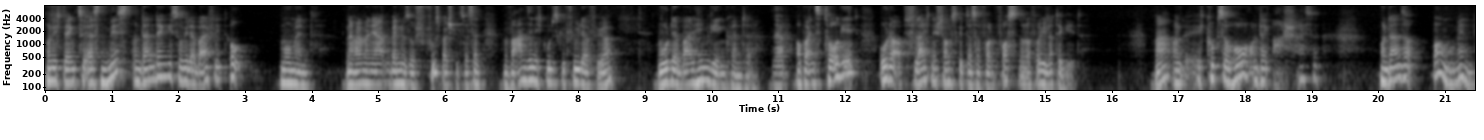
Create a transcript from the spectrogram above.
Und ich denke zuerst Mist und dann denke ich so, wie der Ball fliegt, oh, Moment. Na, weil man ja, wenn du so Fußball spielst, du hast ein wahnsinnig gutes Gefühl dafür, wo der Ball hingehen könnte. Ja. Ob er ins Tor geht oder ob es vielleicht eine Chance gibt, dass er vor den Pfosten oder vor die Latte geht. Na? Und ich gucke so hoch und denke, oh scheiße. Und dann so, oh Moment,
